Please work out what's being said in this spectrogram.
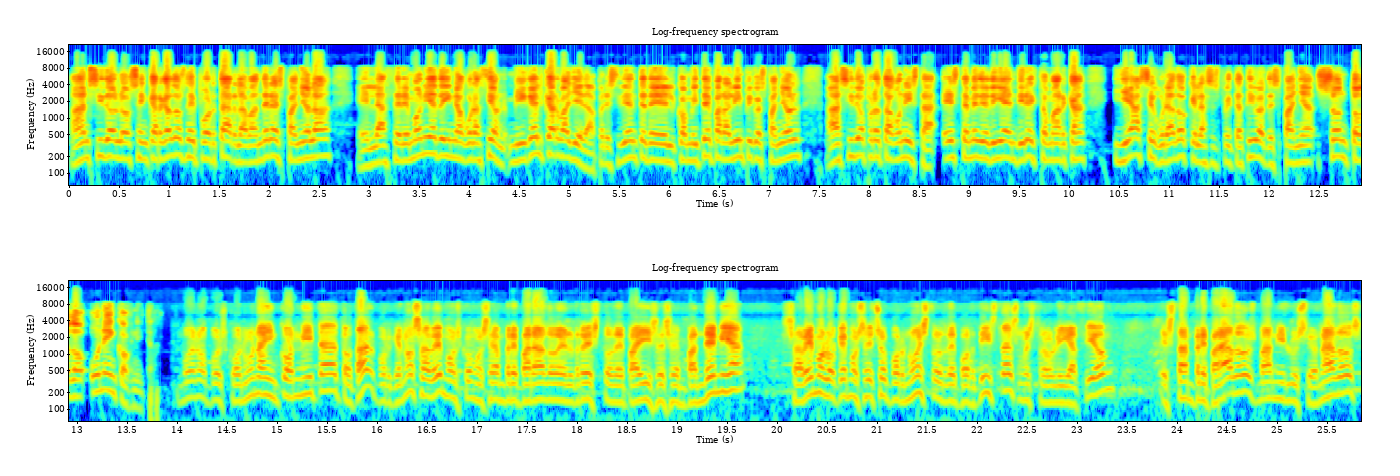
han sido los encargados de portar la bandera española en la ceremonia de inauguración. Miguel Carballeda, presidente del Comité Paralímpico Español, ha sido protagonista este mediodía en directo marca y ha asegurado que las expectativas de España son todo una incógnita. Bueno, pues con una incógnita total, porque no sabemos cómo se han preparado el resto de países en pandemia, sabemos lo que hemos hecho por nuestros deportistas, nuestra obligación, están preparados, van ilusionados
